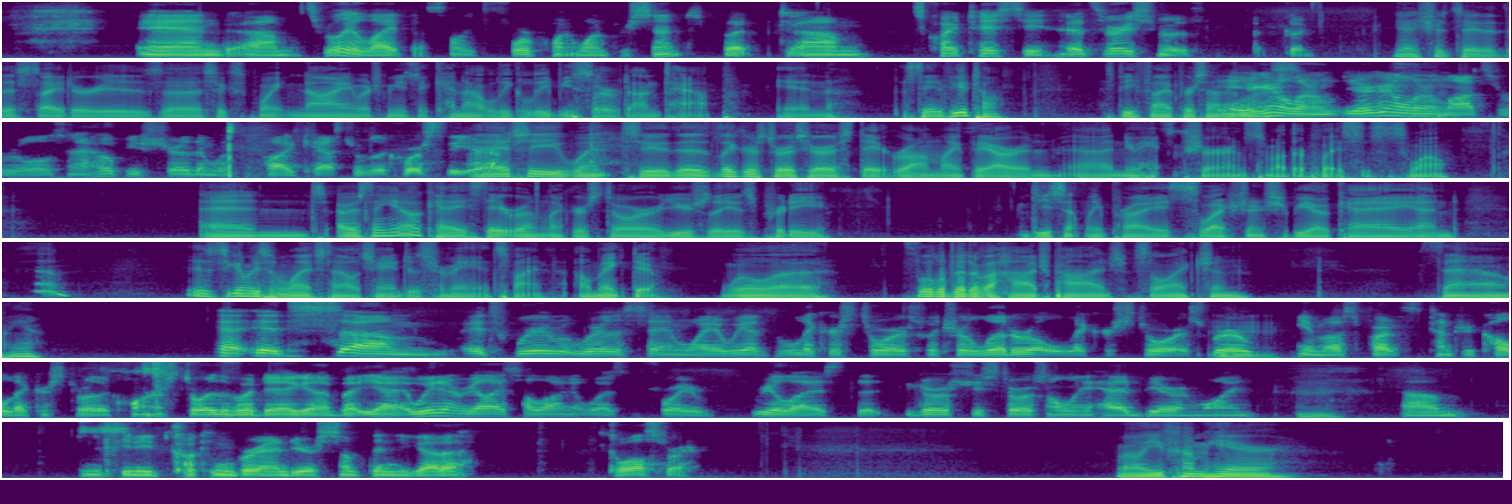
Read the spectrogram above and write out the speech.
and um, it's really light. That's only 4.1 percent, but um, it's quite tasty. It's very smooth, but good. Yeah, I should say that this cider is uh, 6.9, which means it cannot legally be served on tap in the state of Utah. SB five percent. Yeah, you're gonna learn. You're gonna learn lots of rules, and I hope you share them with the podcast over the course of the year. I actually went to the liquor stores here are state run, like they are in uh, New Hampshire and some other places as well. And I was thinking, okay, state run liquor store usually is pretty decently priced. Selection should be okay, and eh, there's gonna be some lifestyle changes for me. It's fine. I'll make do. We'll. Uh, it's a little bit of a hodgepodge selection. So yeah. Yeah, it's um, it's weird. We're the same way. We have the liquor stores, which are literal liquor stores. We're mm. you know most parts of the country call liquor store the corner store, the bodega. But yeah, we didn't realize how long it was before we realized that the grocery stores only had beer and wine. Mm. Um, and if you need cooking brandy or something, you gotta go elsewhere. Well, you've come here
